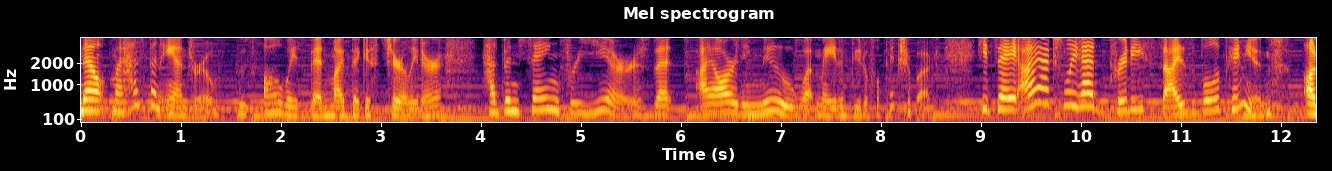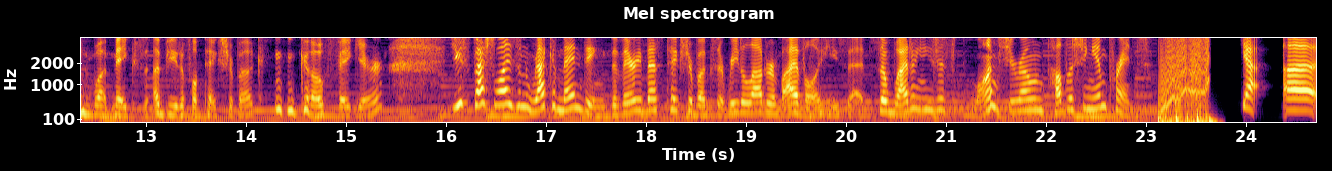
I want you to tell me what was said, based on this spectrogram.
Now, my husband Andrew, who's always been my biggest cheerleader, had been saying for years that I already knew what made a beautiful picture book. He'd say I actually had pretty sizable opinions on what makes a beautiful picture book. Go figure. You specialize in recommending the very best picture books at Read Aloud Revival, he said. So why don't you just launch your own publishing imprint? Yeah, uh,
